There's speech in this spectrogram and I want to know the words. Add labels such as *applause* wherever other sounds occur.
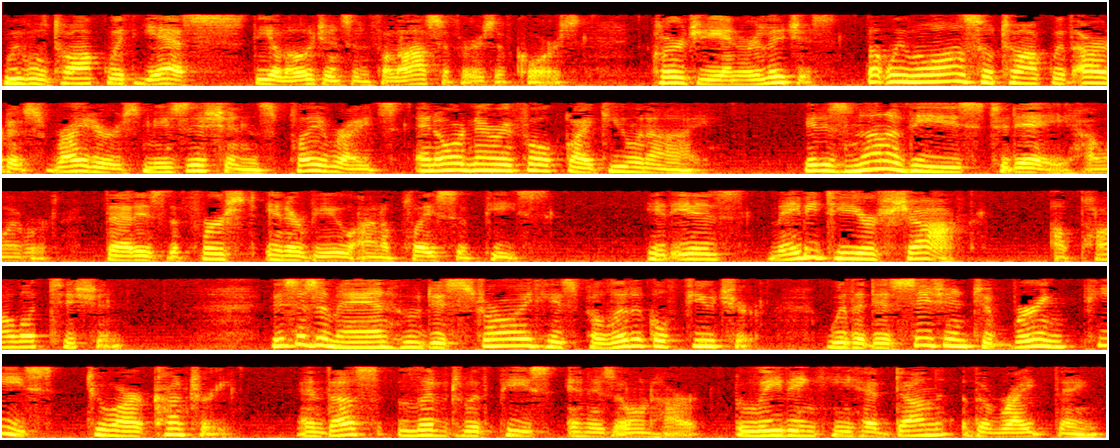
We will talk with, yes, theologians and philosophers, of course, clergy and religious, but we will also talk with artists, writers, musicians, playwrights, and ordinary folk like you and I. It is none of these today, however, that is the first interview on a place of peace. It is, maybe to your shock, a politician. This is a man who destroyed his political future with a decision to bring peace to our country and thus lived with peace in his own heart, believing he had done the right thing.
